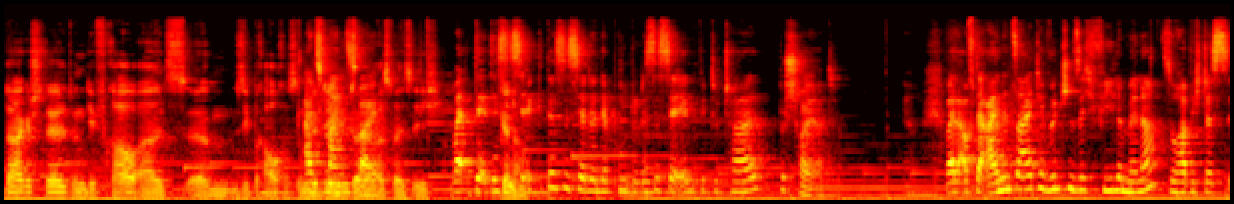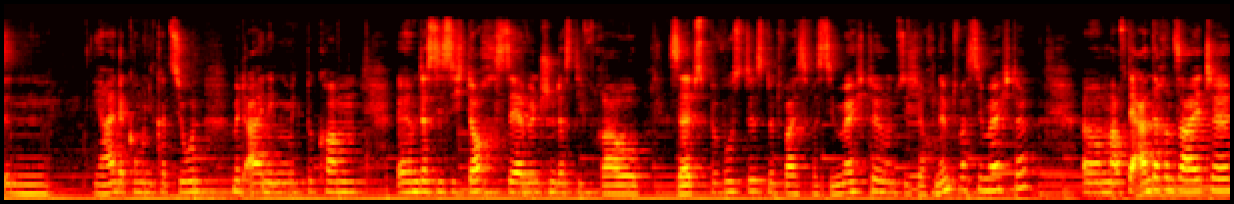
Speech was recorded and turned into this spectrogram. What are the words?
dargestellt und die Frau als ähm, sie braucht es unbedingt oder was weiß ich. Weil das, Genau. ist ja, das ist ja dann der Punkt und das ist ja irgendwie total bescheuert. Weil auf der einen Seite wünschen sich viele Männer, so habe ich das in, ja, in der Kommunikation mit einigen mitbekommen, ähm, dass sie sich doch sehr wünschen, dass die Frau selbstbewusst ist und weiß, was sie möchte und sich auch nimmt, was sie möchte. Ähm, auf der anderen Seite,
